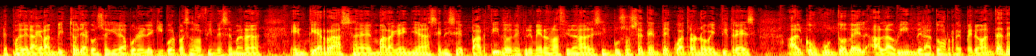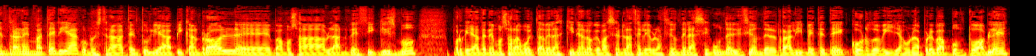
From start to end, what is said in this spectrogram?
después de la gran victoria conseguida por el equipo el pasado fin de semana en tierras eh, malagueñas en ese partido de Primera Nacional. Se impuso 74 93 al conjunto del Alaurín de la Torre. Pero antes de entrar en materia, con nuestra tertulia Pick and Roll. Eh, vamos a hablar de ciclismo porque ya tenemos a la vuelta de la esquina lo que va a ser la celebración de la segunda edición del Rally BTT Cordovilla, una prueba puntuable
